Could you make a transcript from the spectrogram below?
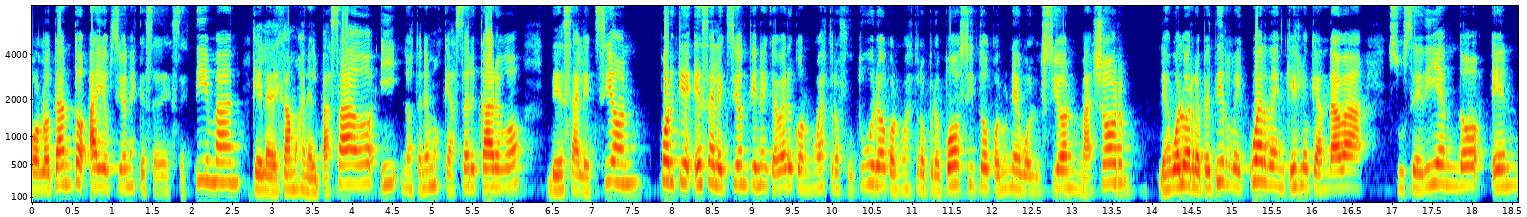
por lo tanto, hay opciones que se desestiman, que la dejamos en el pasado y nos tenemos que hacer cargo de esa elección, porque esa elección tiene que ver con nuestro futuro, con nuestro propósito, con una evolución mayor. Les vuelvo a repetir, recuerden qué es lo que andaba sucediendo en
